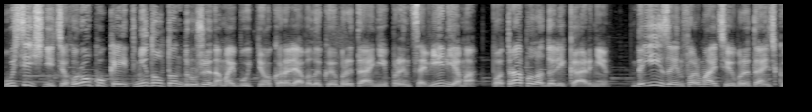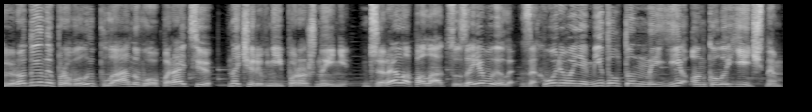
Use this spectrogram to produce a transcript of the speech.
У січні цього року Кейт Міддлтон, дружина майбутнього короля Великої Британії принца Вільяма, потрапила до лікарні, де їй, за інформацією британської родини, провели планову операцію на черевній порожнині. Джерела палацу заявили, захворювання Міддлтон не є онкологічним.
